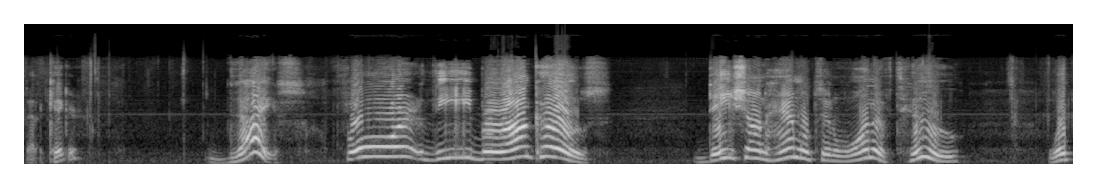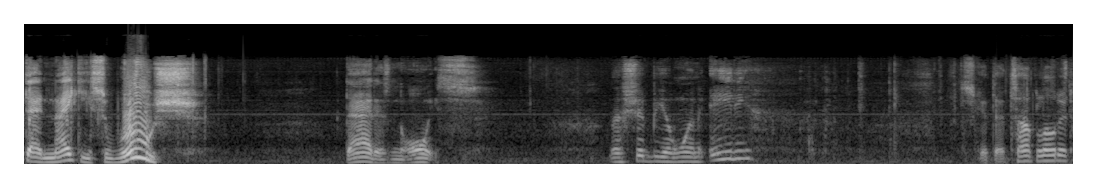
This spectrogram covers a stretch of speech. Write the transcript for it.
Got a kicker. Nice. For the Broncos, DaeSean Hamilton, one of two, with that Nike swoosh. That is noise. That should be a 180. Let's get that top loaded.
